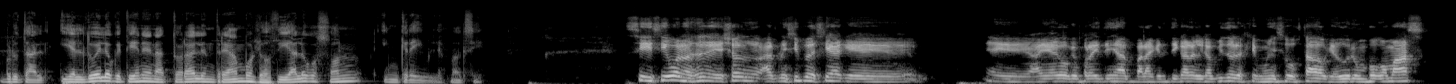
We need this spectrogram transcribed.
brutal. Y el duelo que tienen actoral entre ambos, los diálogos son increíbles, Maxi. Sí, sí, bueno, eh, yo al principio decía que eh, hay algo que por ahí tenía para criticar el capítulo, es que me hubiese gustado que dure un poco más.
